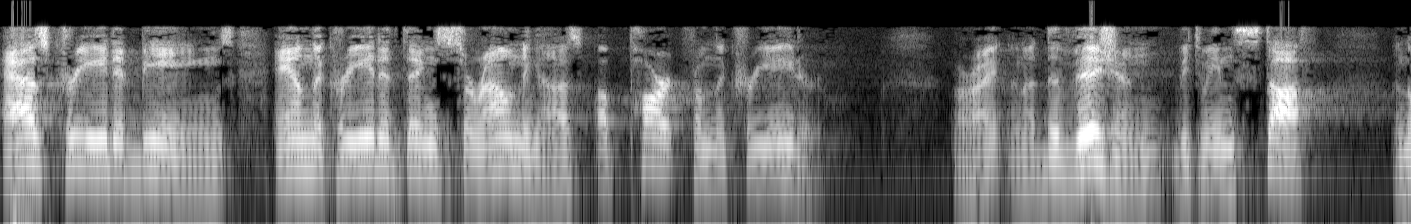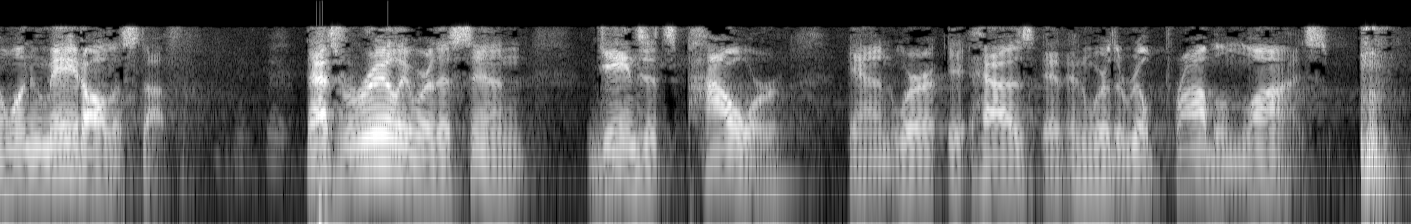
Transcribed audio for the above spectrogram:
as created beings and the created things surrounding us apart from the Creator. All right? And a division between stuff and the one who made all the stuff. That's really where this sin gains its power and where it has, and where the real problem lies.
